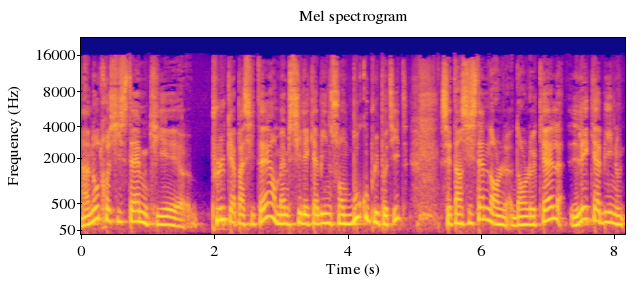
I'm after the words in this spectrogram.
Un autre système qui est plus capacitaire, même si les cabines sont beaucoup plus petites. C'est un système dans, dans lequel les cabines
